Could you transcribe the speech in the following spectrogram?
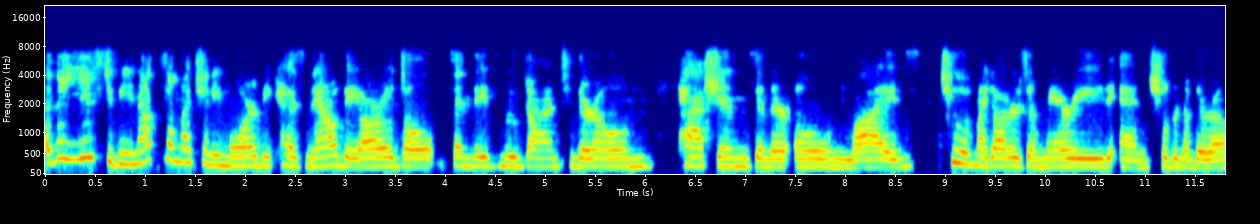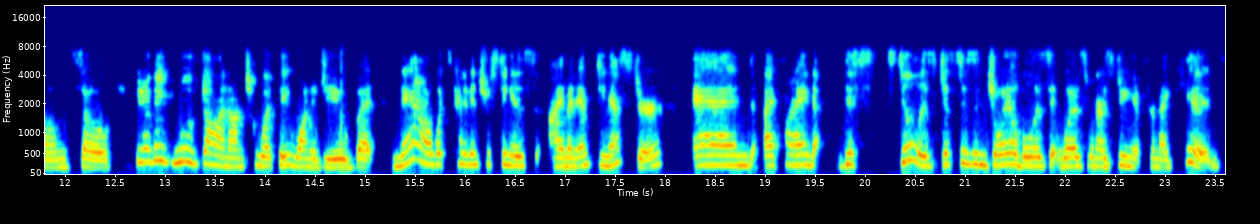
They used to be, not so much anymore because now they are adults and they've moved on to their own passions and their own lives. Two of my daughters are married and children of their own. So, you know, they've moved on onto what they want to do. But now, what's kind of interesting is I'm an empty nester and I find this still is just as enjoyable as it was when I was doing it for my kids.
